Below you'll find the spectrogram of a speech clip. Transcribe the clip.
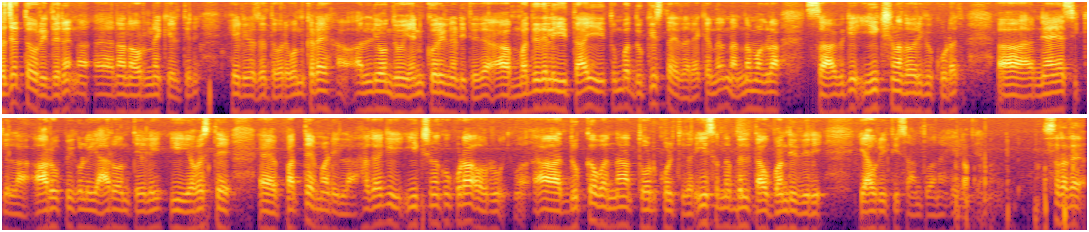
ರಜತ್ ಅವರು ಇದ್ದೇನೆ ನಾನು ಅವ್ರನ್ನೇ ಕೇಳ್ತೀನಿ. ಹೇಳಿ ರಜತ್ ಅವರೇ, ಒಂದು ಕಡೆ ಅಲ್ಲಿ ಒಂದು ಎನ್ಕ್ವೈರಿ ನಡೀತಿದೆ. ಆ ಮಧ್ಯದಲ್ಲಿ ಈ ತಾಯಿ ತುಂಬ ದುಃಖಿಸ್ತಾ ಇದ್ದಾರೆ. ಯಾಕೆಂದರೆ ನನ್ನ ಮಗಳ ಸಾವಿಗೆ ಈ ಕ್ಷಣದವರೆಗೂ ಕೂಡ ನ್ಯಾಯ ಸಿಕ್ಕಿಲ್ಲ. ಆರೋಪಿಗಳು ಯಾರು ಅಂತೇಳಿ ಈ ವ್ಯವಸ್ಥೆ ಪತ್ತೆ ಮಾಡಿಲ್ಲ. ಹಾಗಾಗಿ ಈ ಕ್ಷಣಕ್ಕೂ ಕೂಡ ಅವರು, ಆ, ದುಃಖವನ್ನು ತೋಡ್ಕೊಳ್ತಿದ್ದಾರೆ. ಈ ಸಂದರ್ಭದಲ್ಲಿ ತಾವು ಬಂದಿದ್ದೀರಿ. ಯಾವ ರೀತಿ ಸಾಂತ್ವನ ಹೇಳಿದ್ದೇನೆ ಸರ್, ಅದೇ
